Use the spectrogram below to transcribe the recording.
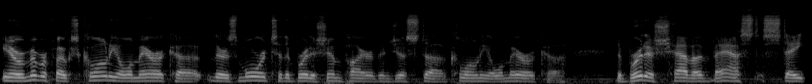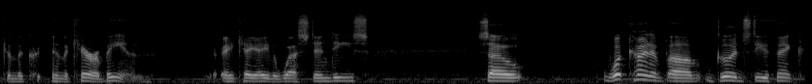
You know, remember, folks, colonial America, there's more to the British Empire than just uh, colonial America. The British have a vast stake in the, in the Caribbean, aka the West Indies. So, what kind of uh, goods do you think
